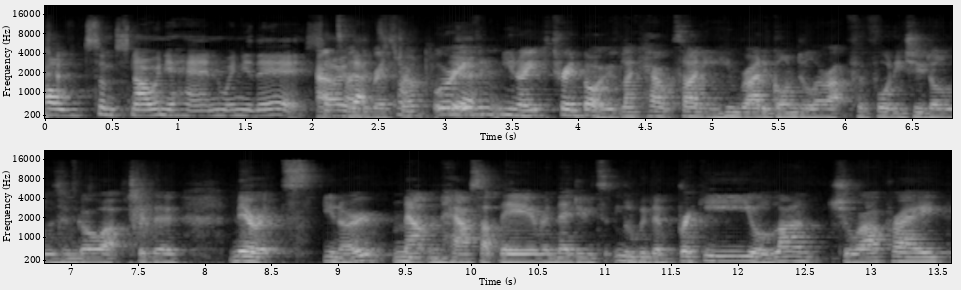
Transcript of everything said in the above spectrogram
hold some snow in your hand when you're there. So outside the restaurant, fun. or Yeah. even you know, you could Thredbo. Like how exciting! You can ride a gondola up for forty two dollars and go up to the Merritt's, you know, mountain house up there, and they do a little bit of brekkie or lunch or après.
